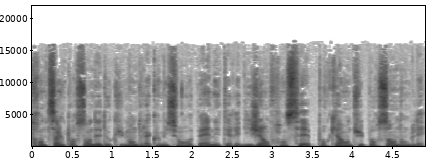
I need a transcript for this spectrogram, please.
35% des documents de la Commission européenne étaient rédigés en français pour 48% en anglais.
